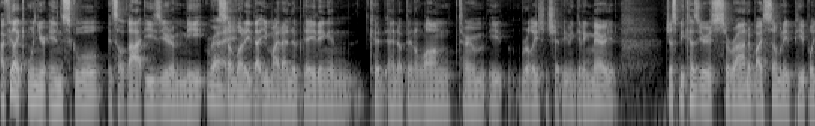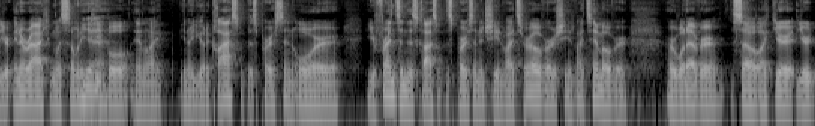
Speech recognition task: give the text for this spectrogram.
I feel like when you're in school, it's a lot easier to meet Right. somebody that you might end up dating and could end up in a long term e- relationship, even getting married. Just because you're surrounded by so many people, you're interacting with so many Yeah. people, and like you know, you go to class with this person, or your friends in this class with this person, and she invites her over, or she invites him over, or whatever. So like you're you're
